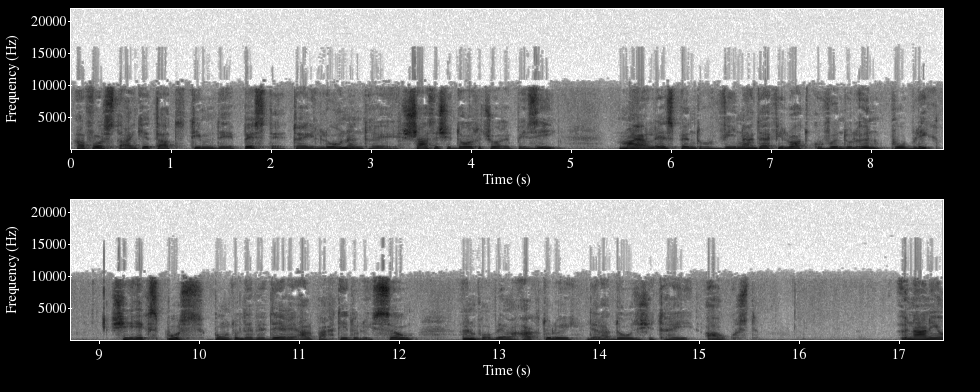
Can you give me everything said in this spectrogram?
a fost anchetat timp de peste 3 luni, între 6 și 12 ore pe zi, mai ales pentru vina de a fi luat cuvântul în public și expus punctul de vedere al partidului său în problema actului de la 23 august. În anii 1982-1983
